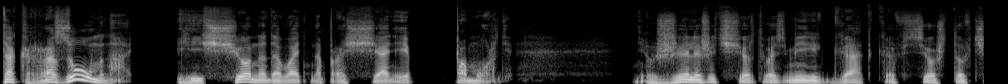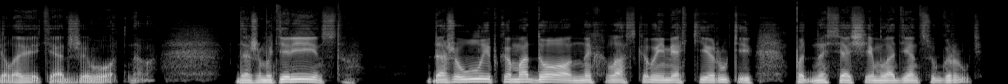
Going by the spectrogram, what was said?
так разумно еще надавать на прощание по морде. Неужели же, черт возьми, гадко все, что в человеке от животного? Даже материнство, даже улыбка Мадонны, ласковые мягкие руки, подносящие младенцу грудь.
